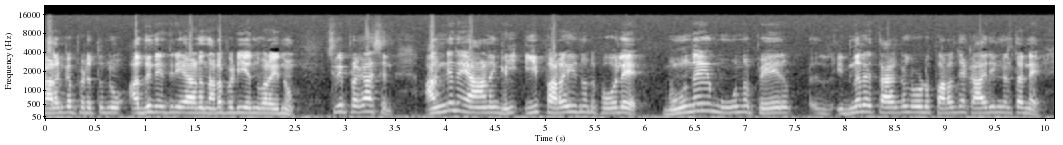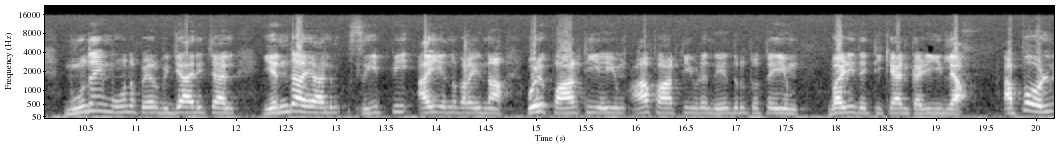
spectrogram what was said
കളങ്കപ്പെടുത്തുന്നു. അതിനെതിരെയാണ് നടപടി എന്ന് പറയുന്നു. ശ്രീ പ്രകാശൻ അങ്ങനെയാണെങ്കിൽ ഈ പറയുന്നത് പോലെ മൂന്നേ മൂന്ന് പേർ ഇന്നലെ താങ്കളോട് പറഞ്ഞ കാര്യങ്ങൾ തന്നെ മൂന്നേ മൂന്ന് പേർ വിചാരിച്ചാൽ എന്തായാലും സി പി ഐ എന്ന് പറയുന്ന ഒരു പാർട്ടിയെയും ആ പാർട്ടിയുടെ നേതൃത്വത്തെയും വഴിതെറ്റിക്കാൻ കഴിയില്ല. അപ്പോൾ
